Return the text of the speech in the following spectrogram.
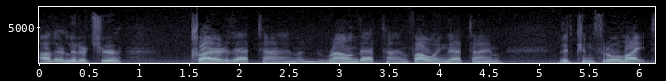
other literature prior to that time and around that time, following that time, that can throw light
